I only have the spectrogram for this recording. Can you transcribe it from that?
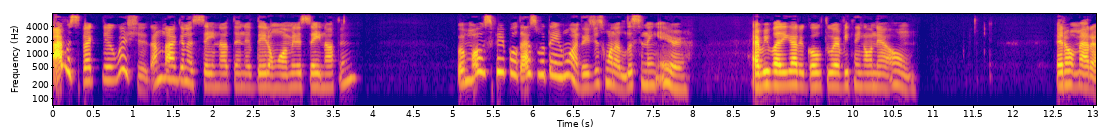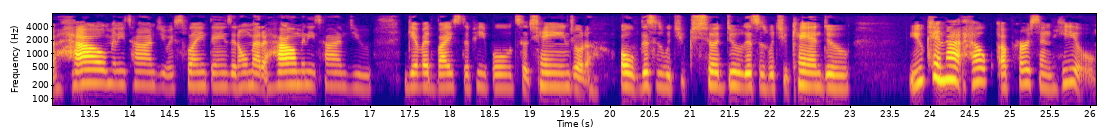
I respect their wishes. I'm not going to say nothing if they don't want me to say nothing. But most people, that's what they want. They just want a listening ear. Everybody got to go through everything on their own. It don't matter how many times you explain things. It don't matter how many times you give advice to people to change or to, oh, this is what you should do. This is what you can do. You cannot help a person heal.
